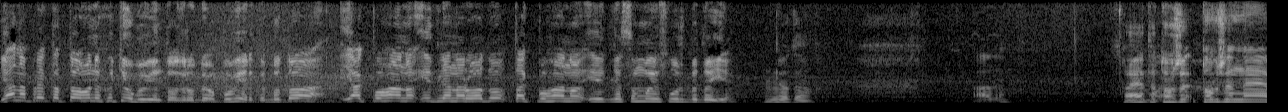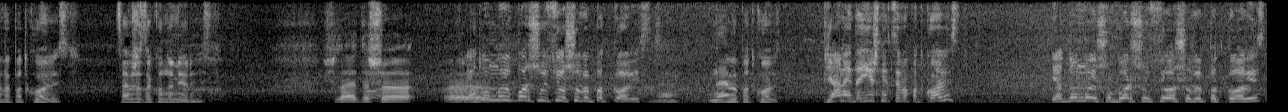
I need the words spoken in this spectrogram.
Я, наприклад, того не хотів би він то зробив, повірте, бо то як погано і для народу, так погано і для самої служби дає. Ну так. Але Знаєте, то вже, то вже не випадковість, це вже закономірність. Вважаєте, що. е, я думаю, перше всього, що випадковість. Не випадковість. П'яний даїшник це випадковість? Я думаю, що більше всього, що випадковість.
